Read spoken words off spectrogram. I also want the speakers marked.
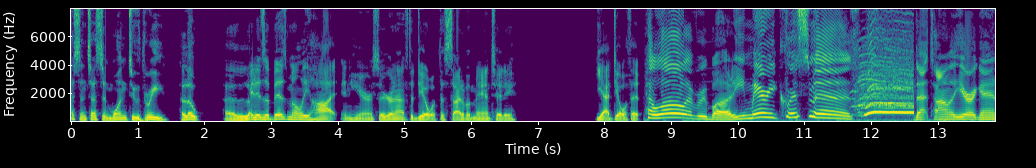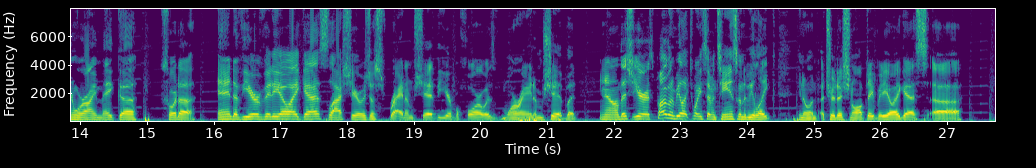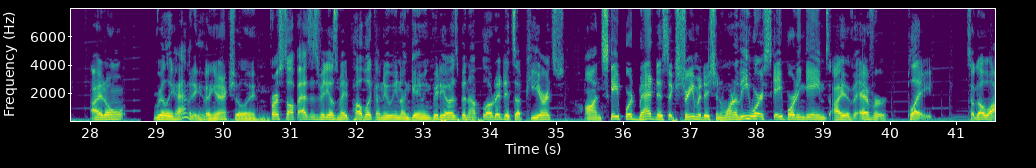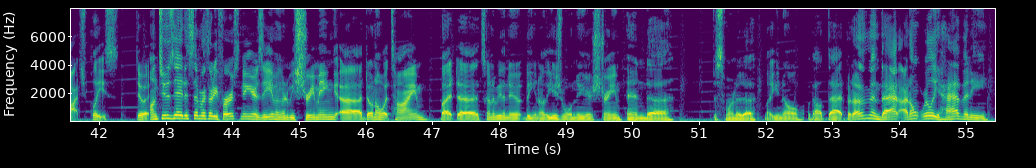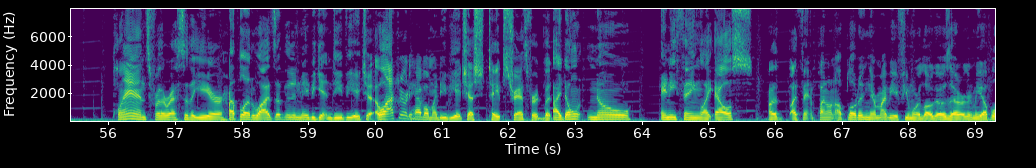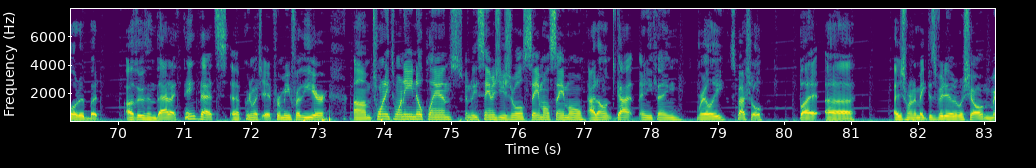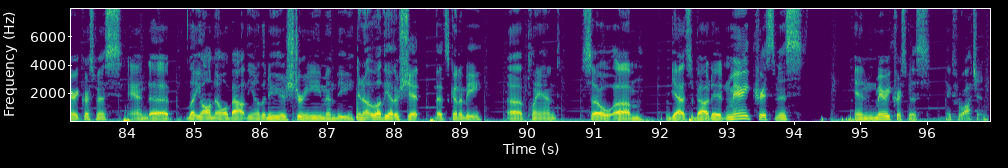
Speaker 1: Testing, testing, one, two, three. Hello. Hello. It is abysmally hot in here, so you're gonna have to deal with the side of a man titty. Yeah, deal with it. Hello, everybody. Merry Christmas! Woo! That time of the year again where I make a sort of end of year video, I guess. Last year was just random shit. The year before was more random shit, but you know, this year it's probably gonna be like 2017. It's gonna be like, you know, a, a traditional update video, I guess. Uh, I don't really have anything actually. First off, as this video is made public, a new ENunn Gaming video has been uploaded. It's up here. It's on Skateboard Madness Extreme Edition, one of the worst skateboarding games I have ever played. So go watch, please. Do it. On Tuesday, December 31st, New Year's Eve, I'm going to be streaming. Uh, don't know what time, but uh, it's going to be the new, the, you know, the usual New Year's stream. And uh, just wanted to let you know about that. But other than that, I don't really have any plans for the rest of the year, upload wise, other than maybe getting DVHS. Well, actually, I already have all my DVHS tapes transferred, but I don't know anything like else. I, I plan on uploading. There might be a few more logos that are going to be uploaded, but other than that, I think that's uh, pretty much it for me for the year. Um, 2020, no plans. Going to be same as usual. Same old, same old. I don't got anything really special, but uh, I just want to make this video to wish y'all a Merry Christmas and uh, let y'all know about you know the New Year's stream and the know all the other shit that's gonna be uh, planned. So um, yeah, that's about it. Merry Christmas and Merry Christmas. Thanks for watching.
